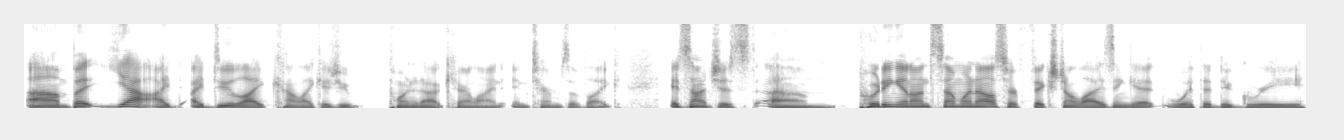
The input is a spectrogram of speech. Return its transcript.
Um, but yeah, I, I do like kind of like as you pointed out, Caroline, in terms of like it's not just um, putting it on someone else or fictionalizing it with a degree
